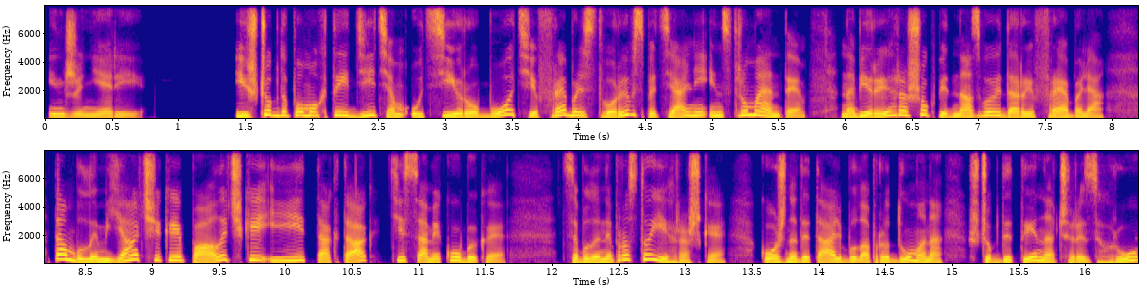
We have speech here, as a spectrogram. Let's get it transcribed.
інженерії. І щоб допомогти дітям у цій роботі, Фребель створив спеціальні інструменти – набір іграшок під назвою «Дари Фребеля». Там були м'ячики, палички і, так-так, ті самі кубики. Це були не просто іграшки. Кожна деталь була продумана, щоб дитина через гру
